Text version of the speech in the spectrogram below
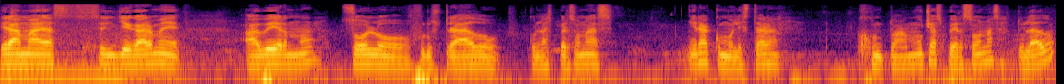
era más el llegarme a ver, ¿no? Solo, frustrado, con las personas. Era como el estar junto a muchas personas a tu lado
